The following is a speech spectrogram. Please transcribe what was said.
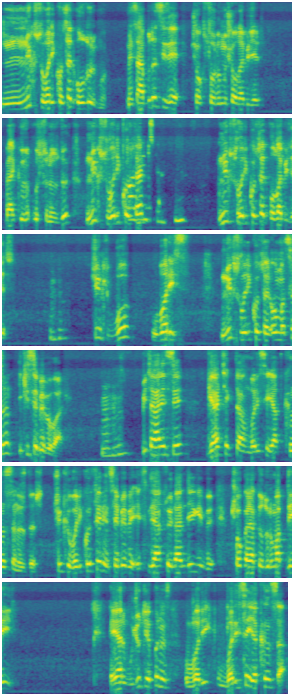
nüks varikosel olur mu? Mesela bu da size çok sorulmuş olabilir. Belki unutmuşsunuzdur. Nüks varikosel, nüks varikosel olabilir. Çünkü bu varis. Nüks varikosel olmasının iki sebebi var. Hı hı. Bir tanesi gerçekten varise yatkınsınızdır. Çünkü varikoselin sebebi eskiden söylendiği gibi çok ayakta durmak değil. Eğer vücut yapınız vari, varise yakınsa,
